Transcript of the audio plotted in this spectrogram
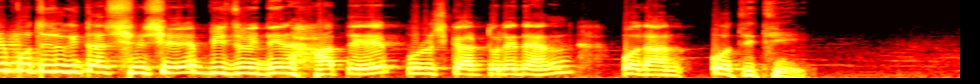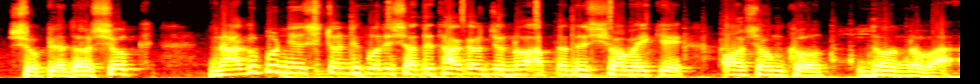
ক্রীড়া প্রতিযোগিতার শেষে বিজয়ীদের হাতে পুরস্কার তুলে দেন প্রধান অতিথি। সুপ্রিয় দর্শক, নাগপুর নিউজ টোয়েন্টি ফোরের সাথে থাকার জন্য আপনাদের সবাইকে অসংখ্য ধন্যবাদ।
